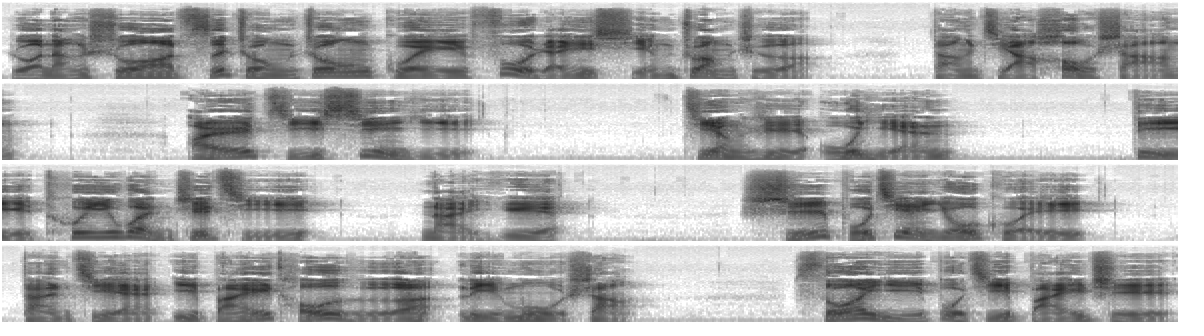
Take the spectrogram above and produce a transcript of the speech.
若能说此种中鬼妇人形状者，当加厚赏。而即信矣。竟日无言。帝推问之极，乃曰：“时不见有鬼，但见一白头鹅立木上，所以不及白之。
